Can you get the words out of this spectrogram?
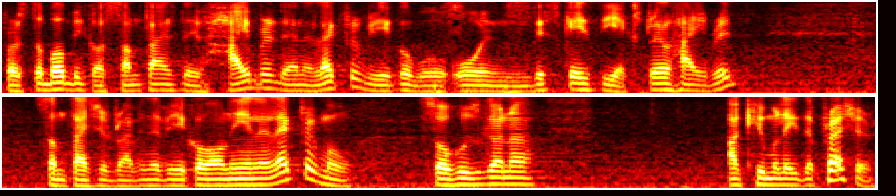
first of all, because sometimes the hybrid and electric vehicle, will, or in this case, the X-Trail hybrid, sometimes you're driving the vehicle only in electric mode. So who's gonna accumulate the pressure?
